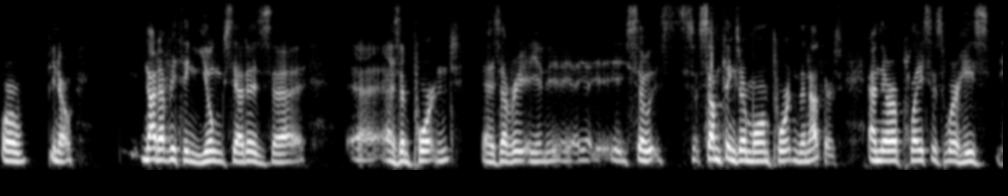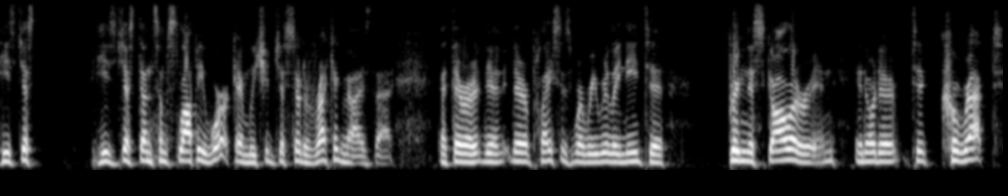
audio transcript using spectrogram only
Or you know, not everything Jung said is uh, uh as important as every. You know, so, so some things are more important than others, and there are places where he's he's just he's just done some sloppy work, and we should just sort of recognize that that there are there, there are places where we really need to bring the scholar in in order to correct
